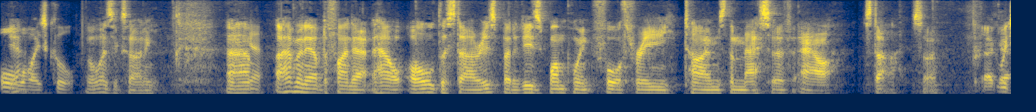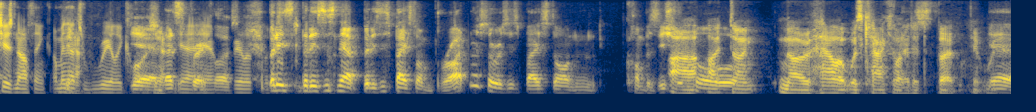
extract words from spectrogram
Yeah. always cool. Always exciting. Um, Yeah. I haven't been able to find out how old the star is, but it is 1.43 times the mass of our star. So Okay. Which is nothing. I mean, Yeah. that's really close. Yeah, that's very close. really close. But is but is this now? But is this based on brightness or is this based on composition? uh, or? I don't know how it was calculated, but it would, Yeah,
